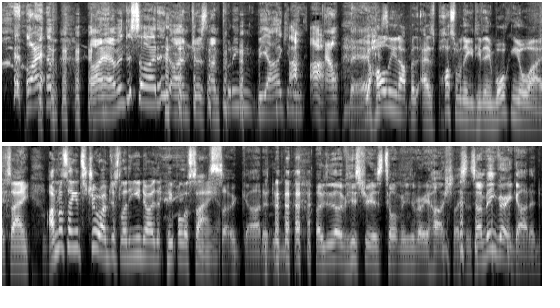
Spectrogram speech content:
I have I haven't decided. I'm just I'm putting the argument out there. you're holding it up as possible negativity, then walking away, saying, "I'm not saying it's true. I'm just letting you know that people are saying it." so guarded. And history has taught me a very harsh lesson. So I'm being very guarded.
